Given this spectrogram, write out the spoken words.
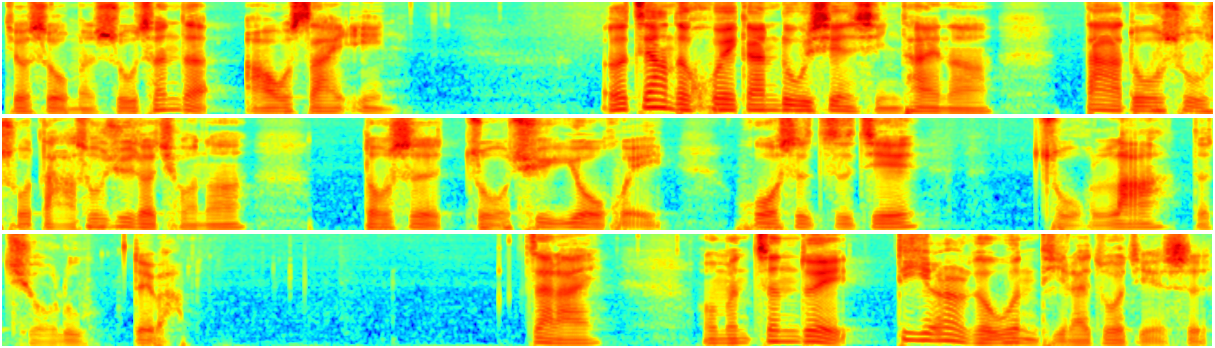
就是我们俗称的 outside in。而这样的挥杆路线形态呢，大多数所打出去的球呢。都是左去右回，或是直接左拉的球路，对吧？再来，我们针对第二个问题来做解释。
